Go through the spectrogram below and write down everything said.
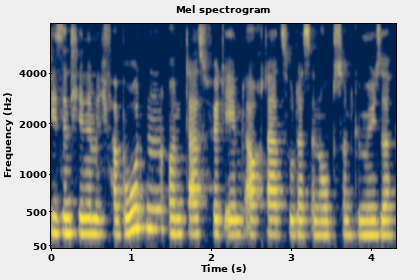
Die sind hier nämlich verboten und das führt eben auch dazu, dass in Obst und Gemüse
